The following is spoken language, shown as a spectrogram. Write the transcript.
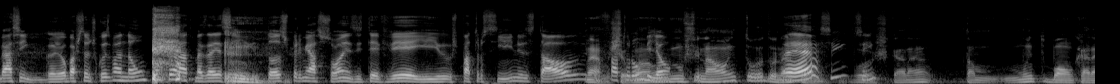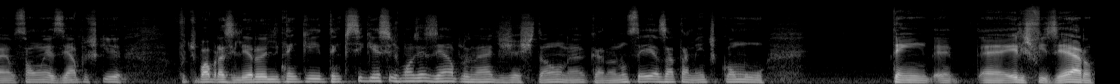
Assim, ganhou bastante coisa, mas não o campeonato. Mas aí, assim, todas as premiações e TV e os patrocínios e tal, É, faturou um milhão. No final em tudo, né? É, cara? sim, Pô, sim. Os caras estão muito bom, cara. São exemplos que o futebol brasileiro ele tem que, tem que seguir esses bons exemplos, né? De gestão, né, cara? Eu não sei exatamente como tem, é, é, eles fizeram,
